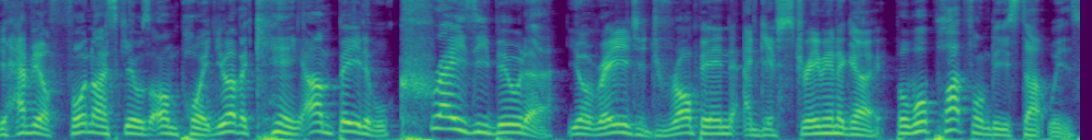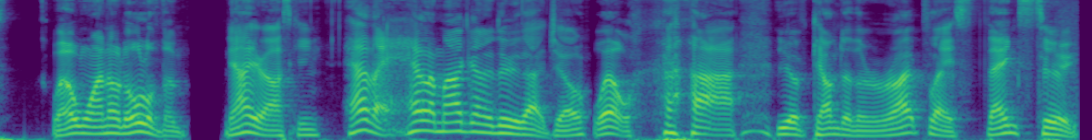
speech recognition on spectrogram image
You have your Fortnite skills on point. You are the king, unbeatable, crazy builder. You're ready to drop in and give streaming a go. But what platform do you start with? Well, why not all of them? Now you're asking, how the hell am I going to do that, Joel? Well, haha, you have come to the right place thanks to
